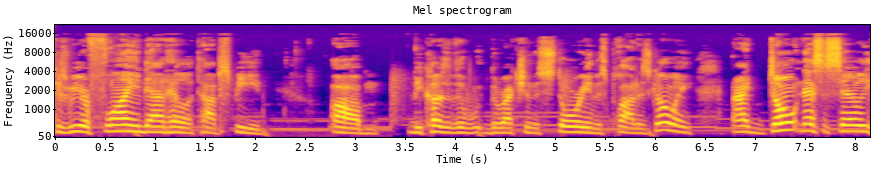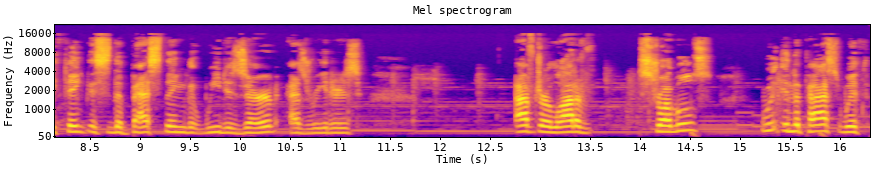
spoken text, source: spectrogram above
because we are flying downhill at top speed um, because of the direction the story and this plot is going. I don't necessarily think this is the best thing that we deserve as readers. After a lot of struggles in the past with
